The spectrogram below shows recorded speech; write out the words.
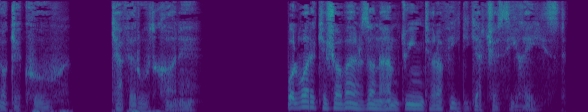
نوک کوه کف رودخانه. بلوار کشاورزان هم تو این ترافیک دیگر چه سیغه است.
